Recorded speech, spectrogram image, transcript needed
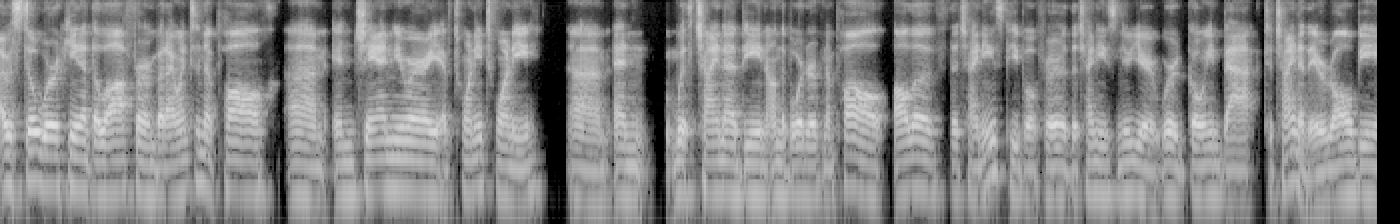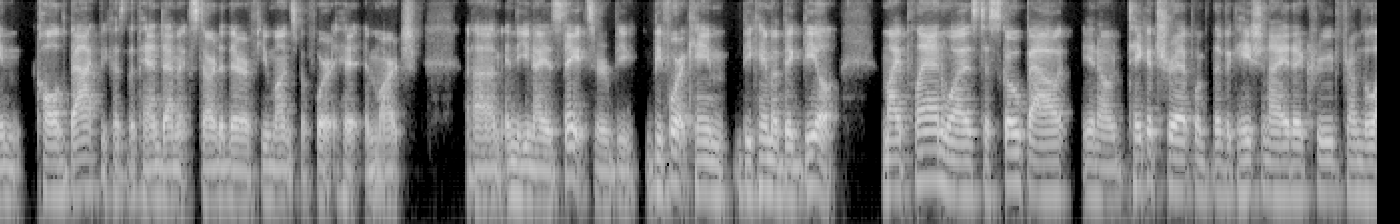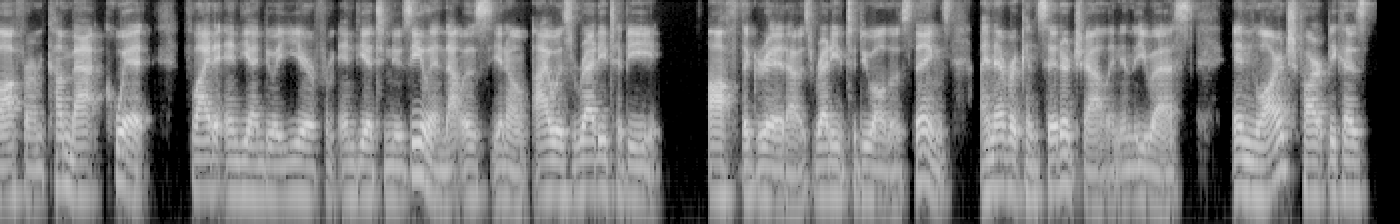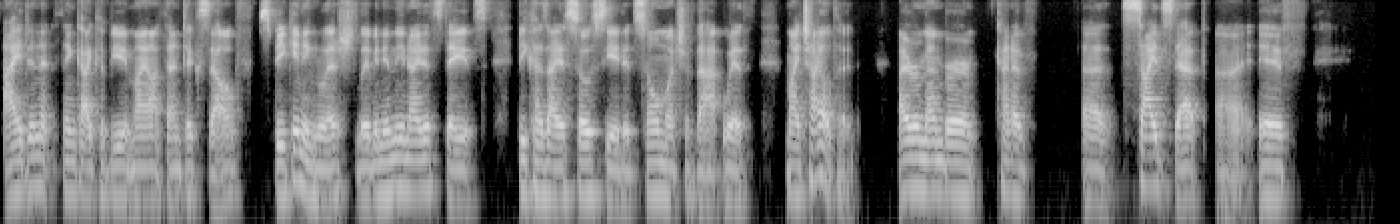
I was still working at the law firm, but I went to Nepal um, in January of 2020. Um, and with China being on the border of Nepal, all of the Chinese people for the Chinese New Year were going back to China. They were all being called back because the pandemic started there a few months before it hit in March um, in the United States, or be, before it came became a big deal. My plan was to scope out, you know, take a trip with the vacation I had accrued from the law firm, come back, quit, fly to India and do a year from India to New Zealand. That was, you know, I was ready to be off the grid. I was ready to do all those things. I never considered traveling in the US in large part because I didn't think I could be my authentic self speaking English, living in the United States, because I associated so much of that with my childhood. I remember kind of uh, sidestep uh, if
